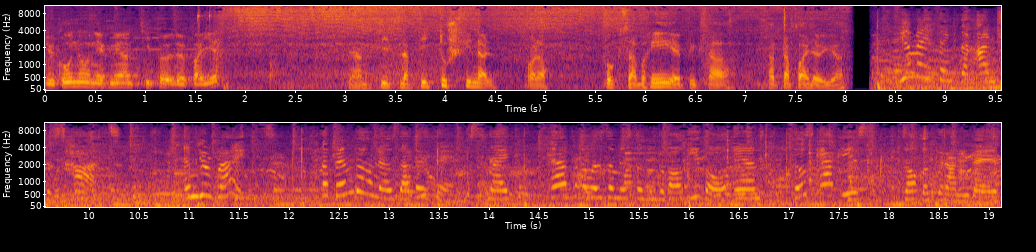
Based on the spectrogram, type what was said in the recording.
Du coup, nous, on y remet un petit peu de paillettes. C'est un petit, la petite touche finale. Voilà. Faut que ça brille et puis que ça, ça tape à l'œil. hein. Is the root of all evil, and those khakis don't look good on you, babe.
